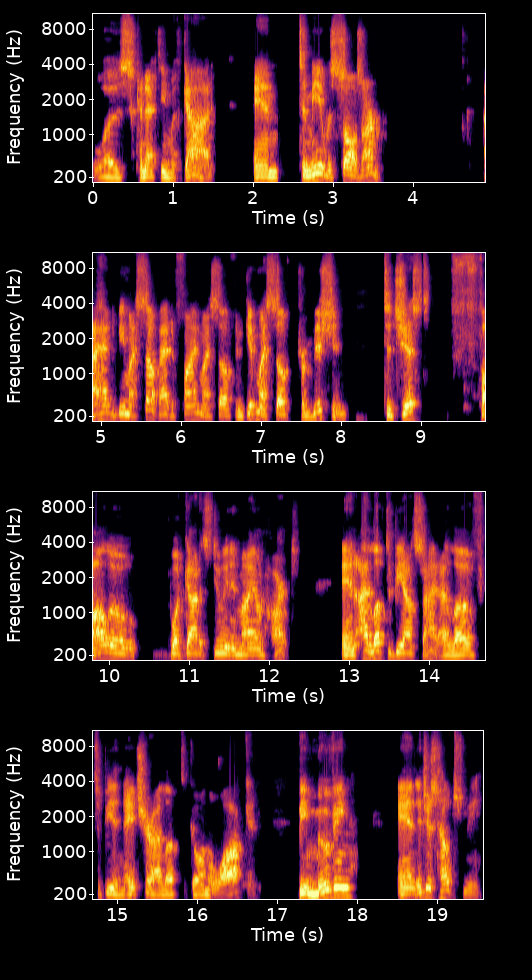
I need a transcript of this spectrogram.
was connecting with God. And to me, it was Saul's armor. I had to be myself. I had to find myself and give myself permission to just follow what God is doing in my own heart. And I love to be outside. I love to be in nature. I love to go on the walk and be moving. And it just helps me.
